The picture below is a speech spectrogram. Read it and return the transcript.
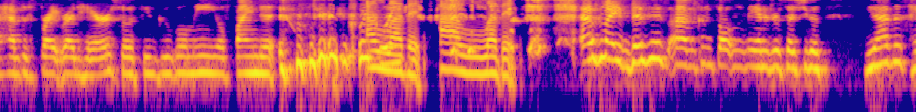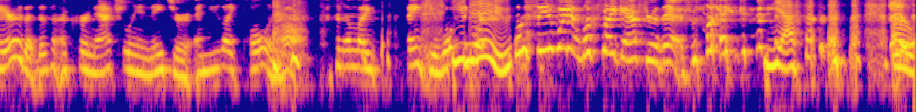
I have this bright red hair. So if you Google me, you'll find it very quickly. I love it. I love it. As my business um, consultant manager says, she goes, you have this hair that doesn't occur naturally in nature and you like pull it off. And I'm like, thank you. We'll you do. What, we'll see what it looks like after this. like, yeah. oh,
